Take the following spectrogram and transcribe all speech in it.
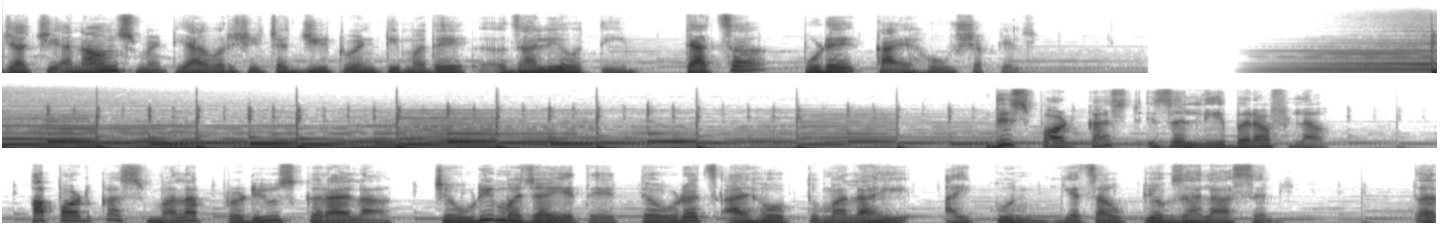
ज्याची अनाऊन्समेंट यावर्षीच्या जी ट्वेंटीमध्ये झाली होती त्याचं पुढे काय होऊ शकेल? This podcast is a labour of love हा पॉडकास्ट मला प्रोड्यूस करायला जेवढी मजा येते तेवढंच आय होप तुम्हालाही ऐकून याचा उपयोग झाला असेल. तर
